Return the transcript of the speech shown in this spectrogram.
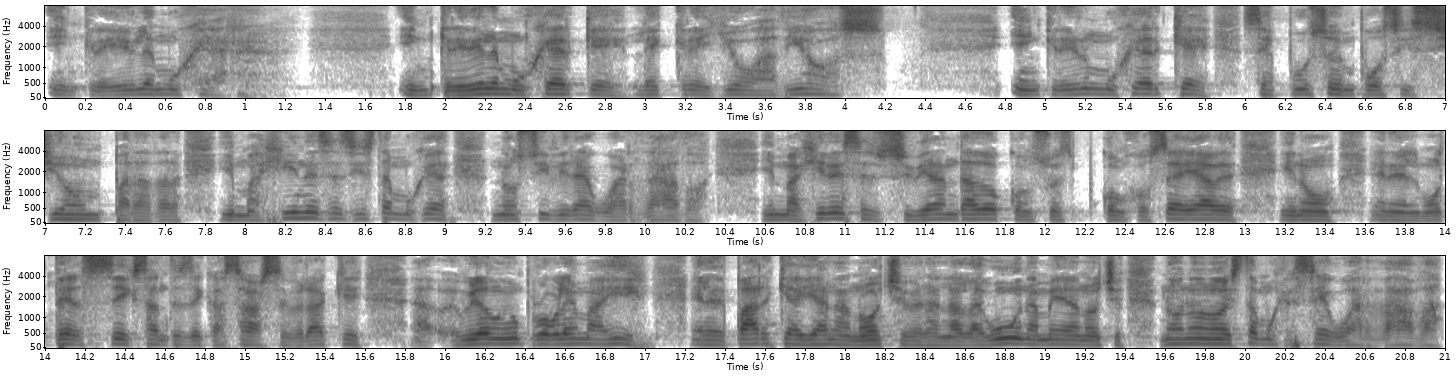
Increíble mujer. Increíble mujer que le creyó a Dios. Increíble mujer que se puso en posición para dar. Imagínense si esta mujer no se hubiera guardado. Imagínense si hubieran dado con, su, con José ya, no en el Motel Six antes de casarse. ¿Verdad que uh, hubiera un problema ahí en el parque allá en la noche, ¿verdad? en la laguna, medianoche? No, no, no. Esta mujer se guardaba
